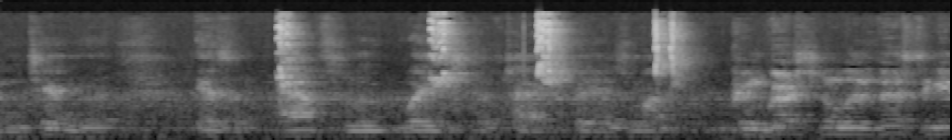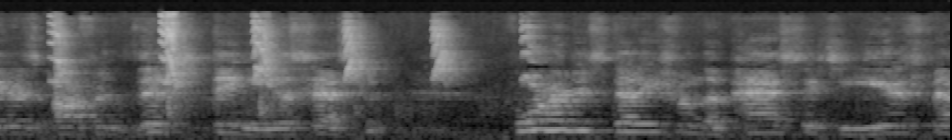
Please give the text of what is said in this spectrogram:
continue it is an absolute waste of taxpayers' money. Congressional investigators offered this stinging assessment. 400 studies from the past 60 years found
